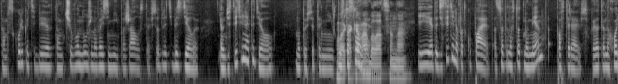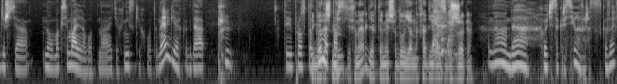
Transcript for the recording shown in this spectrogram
там, сколько тебе там чего нужно, возьми, пожалуйста, я все для тебя сделаю. И он действительно это делал. Ну, то есть это не Ой, какова была цена? И это действительно подкупает, особенно в тот момент, повторяюсь, когда ты находишься, ну, максимально вот на этих низких вот энергиях, когда ты просто Ты говоришь там... низких энергиях, ты имеешь в виду, я находилась в жопе. Ну, да, хочется красиво просто сказать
